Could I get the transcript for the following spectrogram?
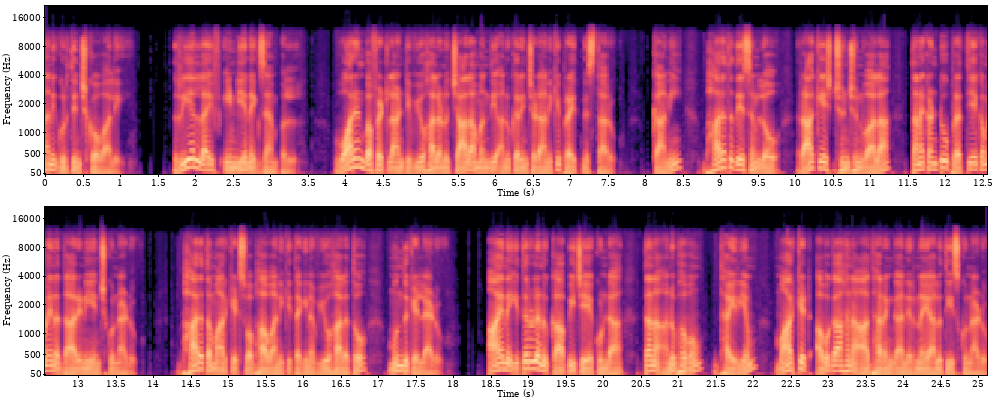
అని గుర్తించుకోవాలి. Real life Indian example. Warren Buffett లాంటి వ్యూహాలను చాలామంది అనుకరించడానికి ప్రయత్నిస్తారు. కాని భారతదేశంలో రాకేష్ ఝుంఝున్వాలా తనకంటూ ప్రత్యేకమైన దారిని ఎంచుకున్నాడు. భారత మార్కెట్ స్వభావానికి తగిన వ్యూహాలతో ముందుకెళ్ళాడు ఆయన ఇతరులను కాపీ చేయకుండా తన అనుభవం ధైర్యం మార్కెట్ అవగాహన ఆధారంగా నిర్ణయాలు తీసుకున్నాడు.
